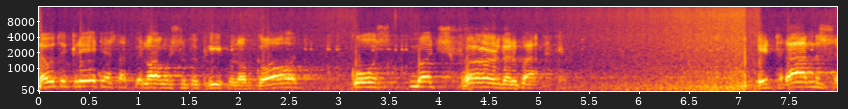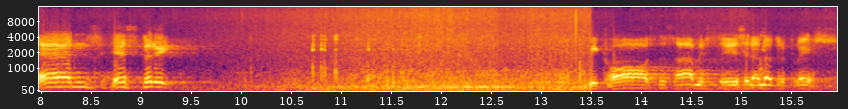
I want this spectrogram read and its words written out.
Now the greatest that belongs to the people of God goes much further back. It transcends history. Because the psalmist says in another place,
